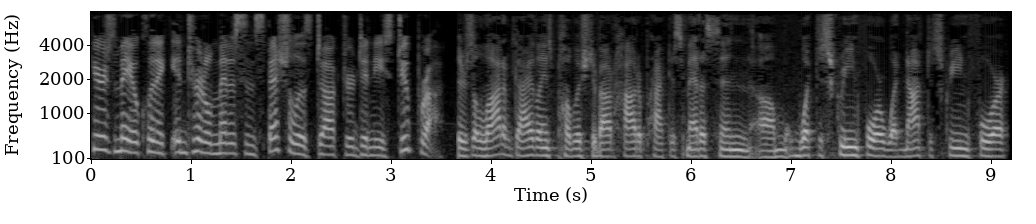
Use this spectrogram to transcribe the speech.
Here's Mayo Clinic internal medicine specialist Dr. Denise Dupras. There's a lot of guidelines published about how to practice medicine, um, what to screen for, what what not to screen for.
